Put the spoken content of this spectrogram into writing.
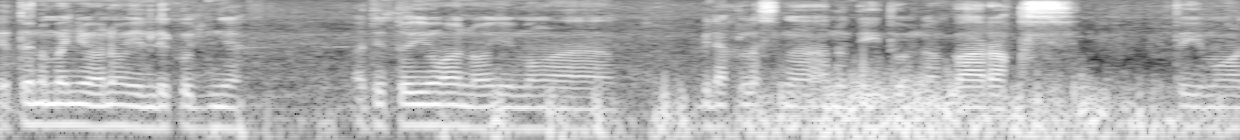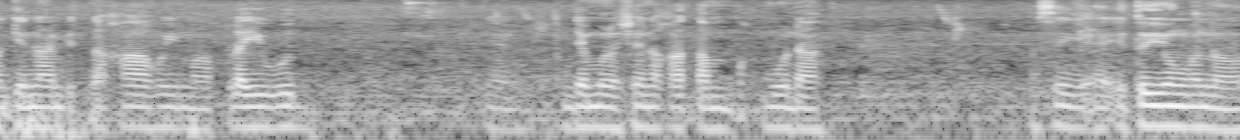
Ito naman yung ano, yung likod niya. At ito yung ano, yung mga binaklas na ano dito na barracks. Ito yung mga ginamit na kahoy, mga plywood. Yan. Diyan muna siya nakatambak muna. Kasi eh, ito yung ano,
